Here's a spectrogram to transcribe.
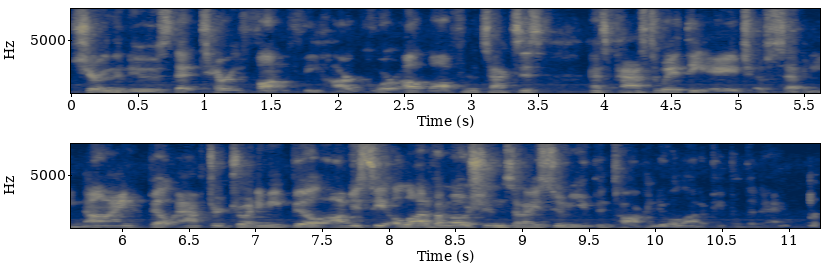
sharing the news that Terry Funk, the hardcore outlaw from Texas, has passed away at the age of 79. Bill Apter joining me. Bill, obviously a lot of emotions, and I assume you've been talking to a lot of people today.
